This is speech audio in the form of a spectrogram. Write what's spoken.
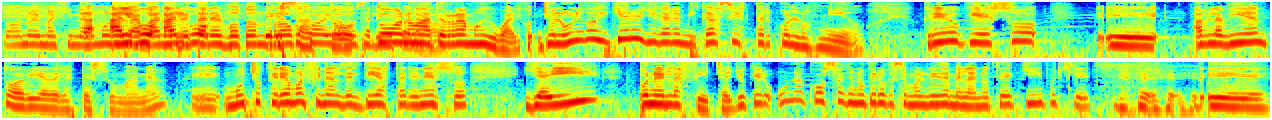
Todos nos imaginamos algo, que van a apretar el botón rojo y vamos a salir todos nos aterramos igual. Yo lo único que quiero es llegar a mi casa y estar con los míos. Creo que eso... Eh, habla bien todavía de la especie humana. Eh, muchos queremos al final del día estar en eso y ahí poner las fichas. Yo quiero una cosa que no quiero que se me olvide, me la anoté aquí porque eh,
